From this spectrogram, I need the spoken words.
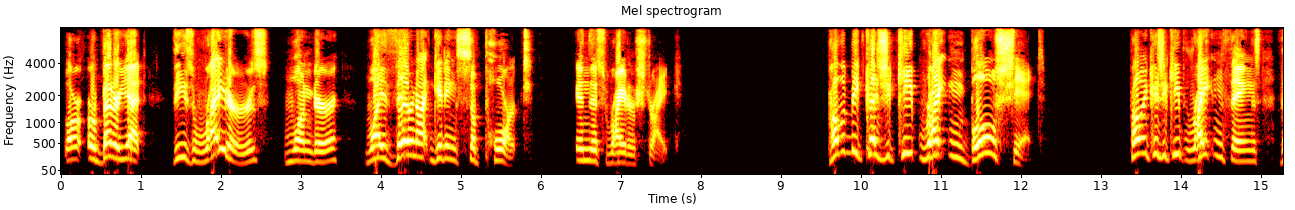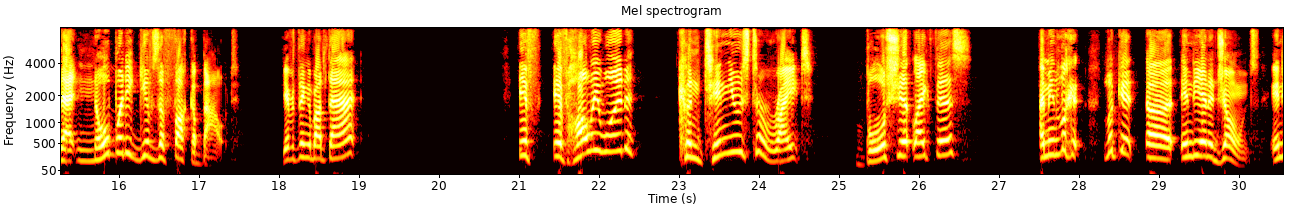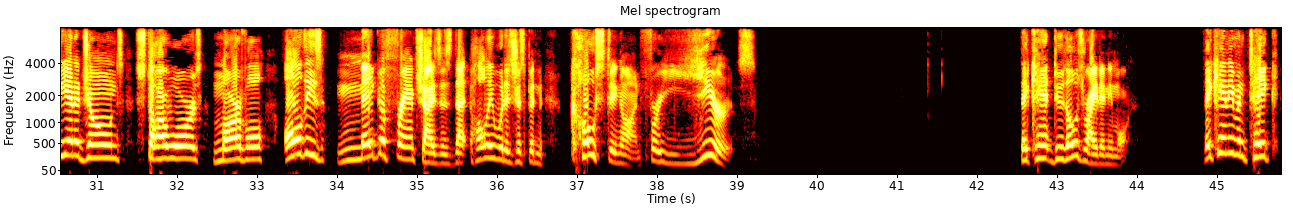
Or, or better yet, these writers wonder why they're not getting support in this writer strike. Probably because you keep writing bullshit. Probably because you keep writing things that nobody gives a fuck about. You ever think about that? If if Hollywood continues to write bullshit like this, I mean, look at look at uh, Indiana Jones, Indiana Jones, Star Wars, Marvel, all these mega franchises that Hollywood has just been coasting on for years. They can't do those right anymore. They can't even take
